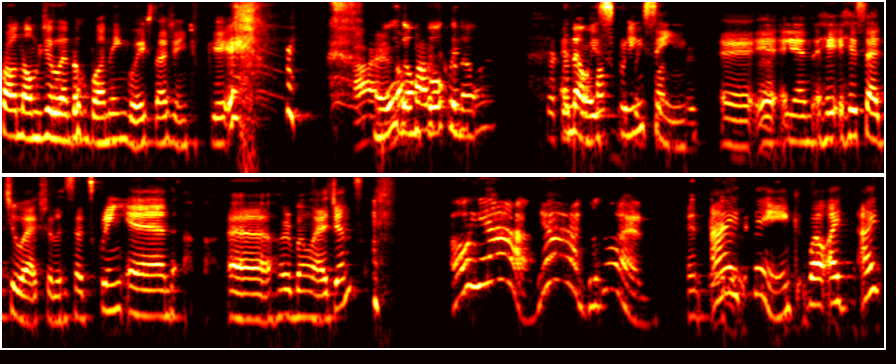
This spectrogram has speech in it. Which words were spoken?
Qual o nome de lenda urbana em inglês, tá, gente? Porque ah, é. muda não um pouco, screen. não. É, não, Screen sim. É, é. And he, said two actually. He said Screen and uh, Urban Legend. Oh yeah, yeah, good one. And I think, well, I I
